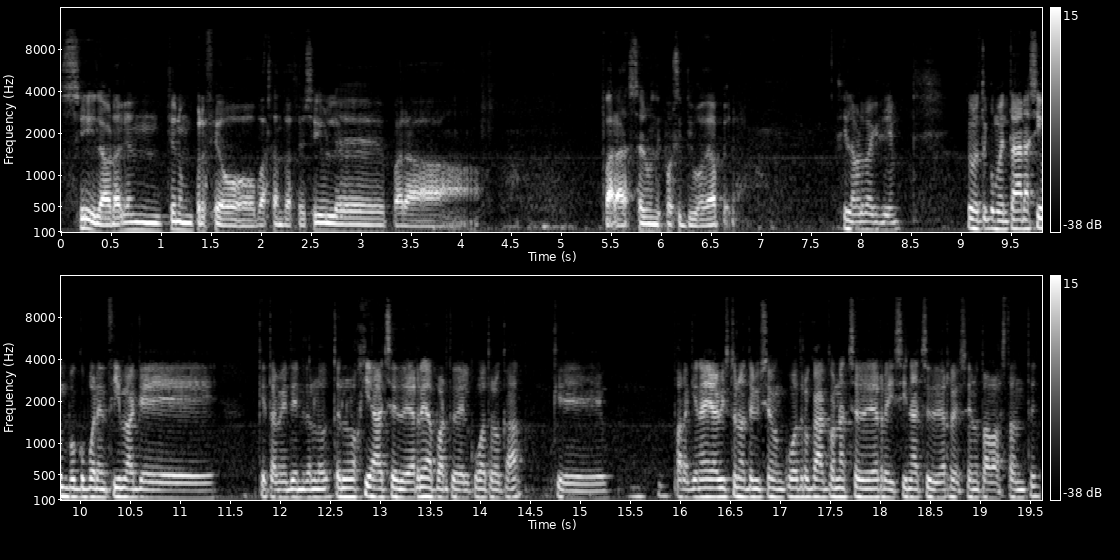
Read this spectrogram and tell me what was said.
Sí, la verdad que tiene un precio bastante accesible para, para ser un dispositivo de Apple. Sí, la verdad que sí. Quiero te comentar así un poco por encima que, que también tiene tecno- tecnología HDR aparte del 4K, que para quien haya visto una televisión 4K con HDR y sin HDR se nota bastante.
